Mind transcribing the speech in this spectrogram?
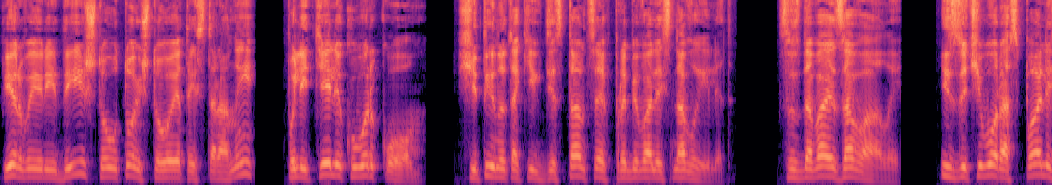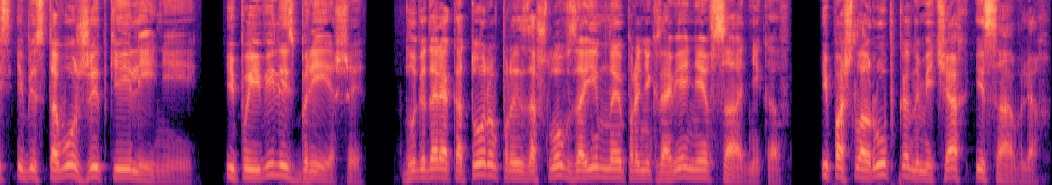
Первые ряды, что у той, что у этой стороны, полетели кувырком. Щиты на таких дистанциях пробивались на вылет, создавая завалы, из-за чего распались и без того жидкие линии, и появились бреши, благодаря которым произошло взаимное проникновение всадников, и пошла рубка на мечах и саблях.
